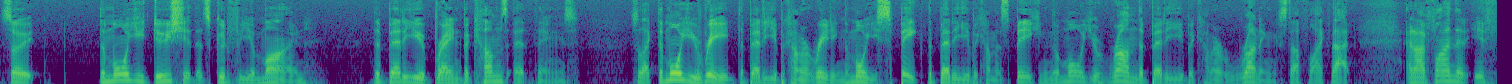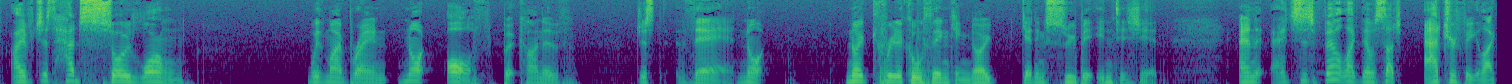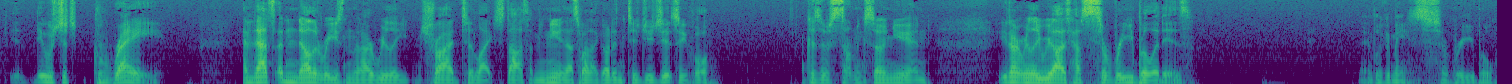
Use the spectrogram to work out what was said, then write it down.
So the more you do shit that's good for your mind, the better your brain becomes at things. So like the more you read, the better you become at reading. The more you speak, the better you become at speaking. The more you run, the better you become at running, stuff like that. And I find that if I've just had so long with my brain not off, but kind of just there, not no critical thinking, no getting super into shit. And it just felt like there was such atrophy, like it was just grey. And that's another reason that I really tried to like start something new. That's what I got into jiu-jitsu for. Because it was something so new and you don't really realize how cerebral it is. Hey, look at me, cerebral.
